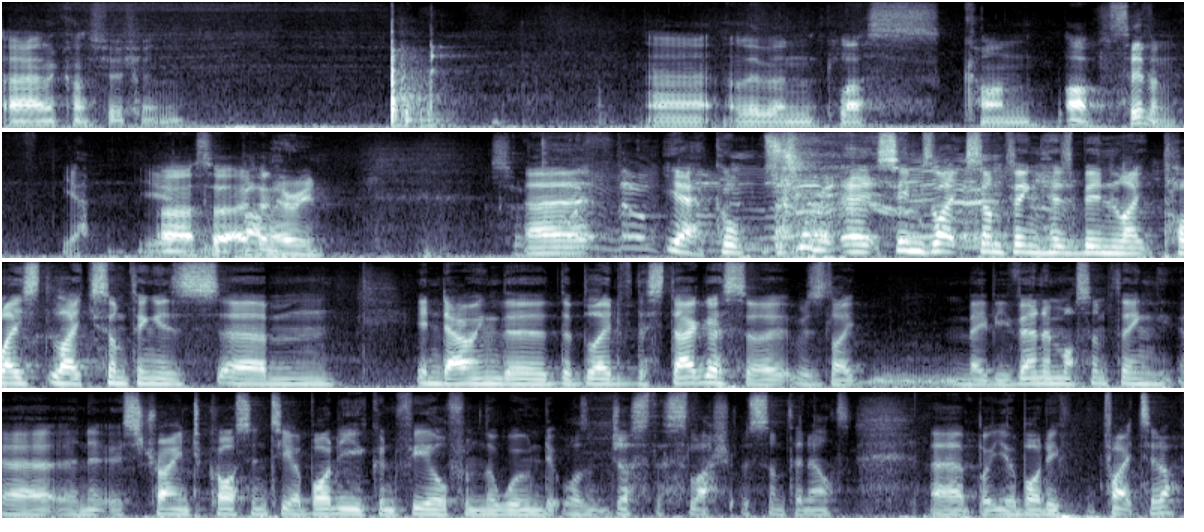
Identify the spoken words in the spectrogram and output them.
Uh, and a constitution. Uh, 11 plus con. Oh, 7. Yeah. Uh, so I think. Barbarian. So Uh, yeah, cool. it seems like something has been like placed, like something is um, endowing the, the blade of the stagger. So it was like maybe venom or something, uh, and it's trying to course into your body. You can feel from the wound it wasn't just the slash; it was something else. Uh, but your body fights it off.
